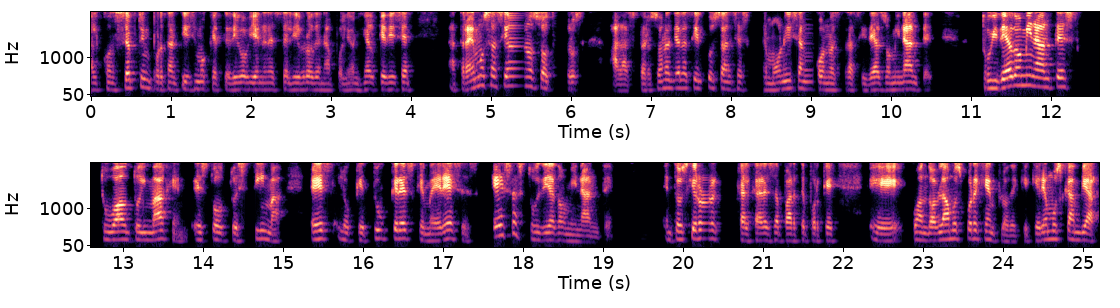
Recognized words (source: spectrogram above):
al concepto importantísimo que te digo bien en este libro de Napoleón Hill, que dice, atraemos hacia nosotros a las personas y a las circunstancias que armonizan con nuestras ideas dominantes. Tu idea dominante es tu autoimagen, es tu autoestima, es lo que tú crees que mereces. Esa es tu idea dominante. Entonces quiero recalcar esa parte porque eh, cuando hablamos, por ejemplo, de que queremos cambiar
